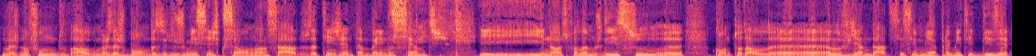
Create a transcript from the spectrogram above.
mas no fundo, algumas das bombas e dos mísseis que são lançados atingem também inocentes. E, e, nós falamos disso uh, com toda a, a, a, leviandade, se assim me é permitido dizer,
